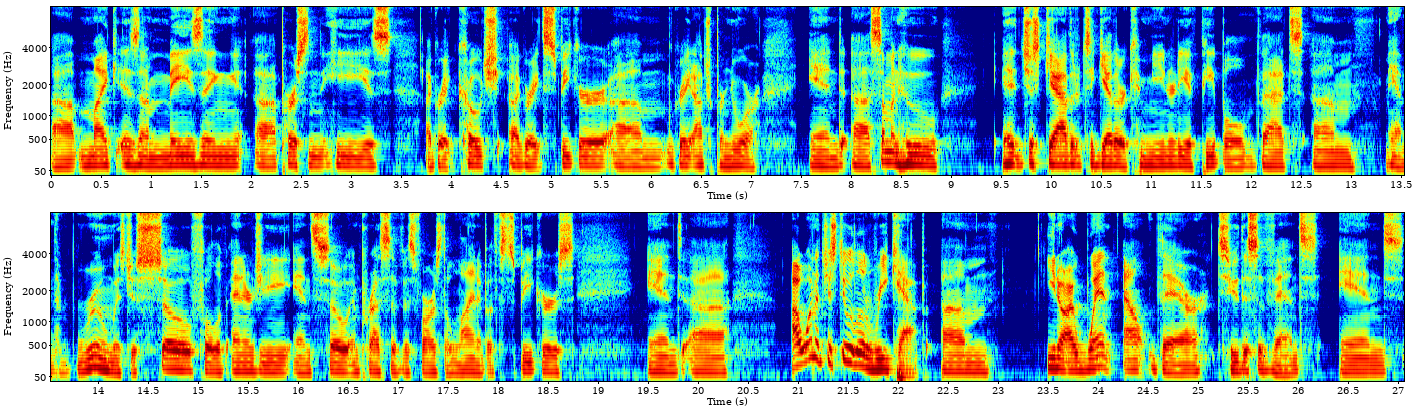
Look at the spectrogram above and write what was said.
Uh, Mike is an amazing uh, person. He is a great coach, a great speaker, um, great entrepreneur, and uh, someone who had just gathered together a community of people that, um, man, the room was just so full of energy and so impressive as far as the lineup of speakers. And uh, I want to just do a little recap. Um, you know, I went out there to this event and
